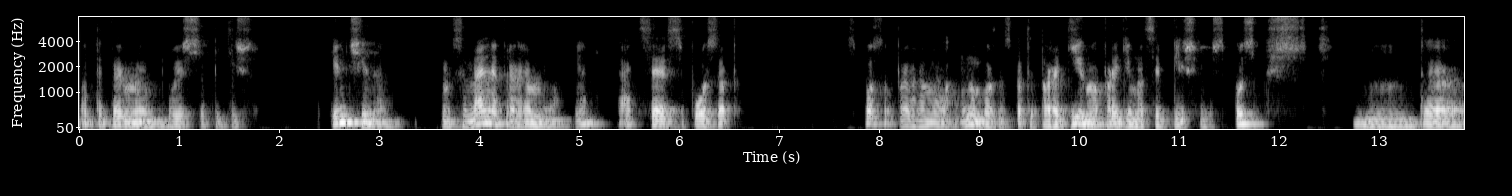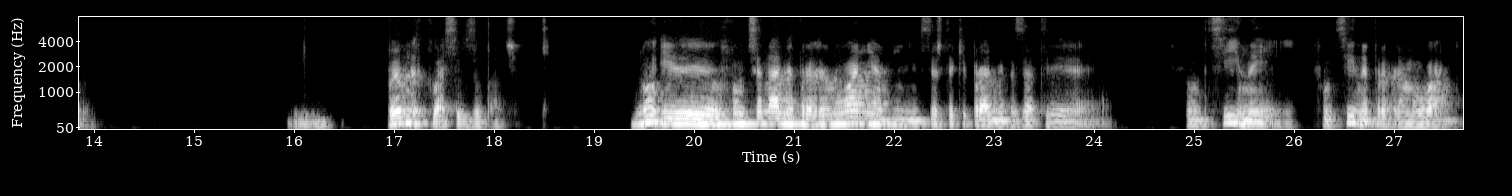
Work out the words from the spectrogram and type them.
от тепер ми ближче підійшли. Таким чином, функціональне програмування, так, це спосіб, спосіб програмування. Ну, можна сказати, парадігма. Парадігма це більше, ніж спосіб. Певних класів задач. Ну і функціональне програмування, все ж таки правильно казати, функційне, функційне програмування.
